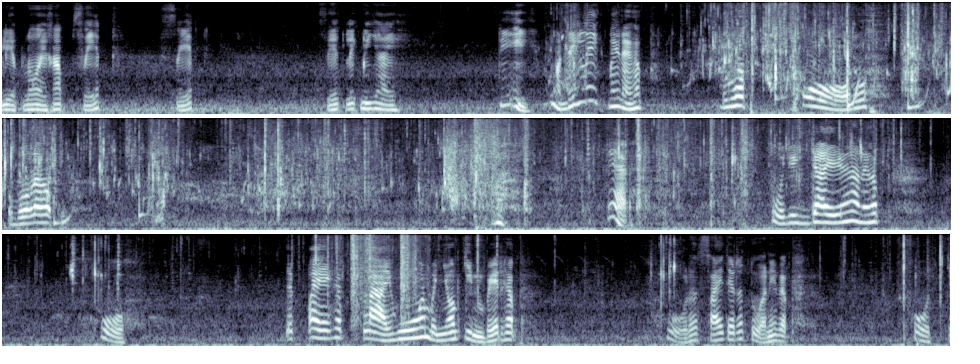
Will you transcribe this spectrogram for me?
เรียบร้อยครับ เซตเซตเซตเล็กหรือใหญ่นี่เหมือนได้เล็กเลยนะครับดูครับโอ้โหดูผมบอกแล้วครับเนี่ยตัวใหญ่ๆนั่นเลยครับโอ้ได้ไปครับหลายหัวเหมือนย้อมกลิ่นเบสครับโอ้แล้วไซส์แต่ละตัวนี่แบบ โคตรเจ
